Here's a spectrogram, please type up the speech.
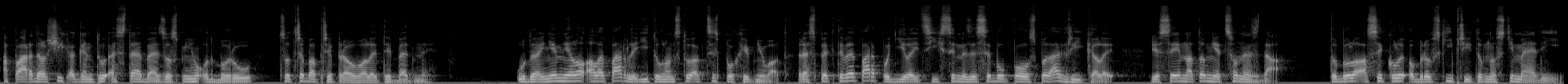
a pár dalších agentů STB z 8. odboru, co třeba připravovali ty bedny. Údajně mělo ale pár lidí tuhle tu akci spochybňovat, respektive pár podílejících si mezi sebou po hospodách říkali, že se jim na tom něco nezdá. To bylo asi kvůli obrovské přítomnosti médií.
